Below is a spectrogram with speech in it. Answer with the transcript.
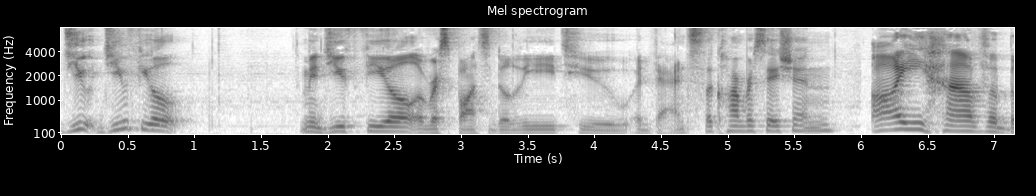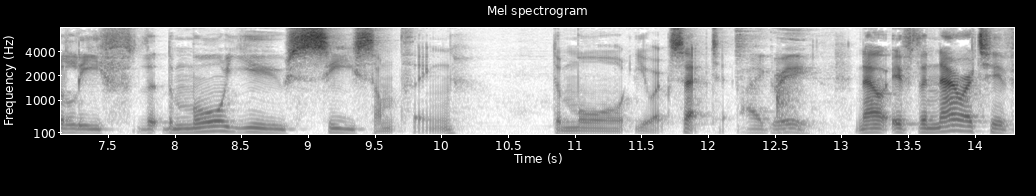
do you do you feel i mean do you feel a responsibility to advance the conversation i have a belief that the more you see something the more you accept it i agree now if the narrative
